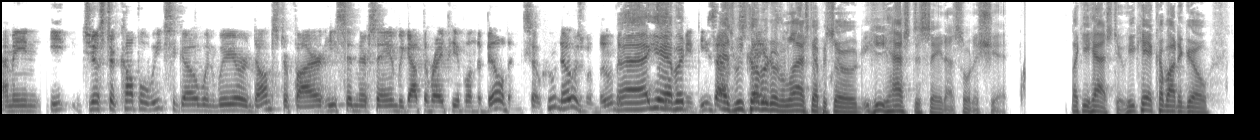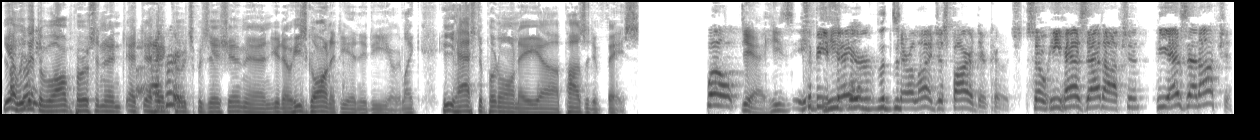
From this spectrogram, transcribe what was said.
I mean, he, just a couple weeks ago when we were a dumpster fire, he's sitting there saying we got the right people in the building. So who knows what Loomis? Uh, yeah, but I mean, he's as we covered in the last episode, he has to say that sort of shit. Like he has to. He can't come out and go, "Yeah, we got the wrong person in, at the head coach position, and you know he's gone at the end of the year." Like he has to put on a uh, positive face. Well, yeah, he's to be he, fair. well, the, Carolina just fired their coach, so he has that option. He has that option.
